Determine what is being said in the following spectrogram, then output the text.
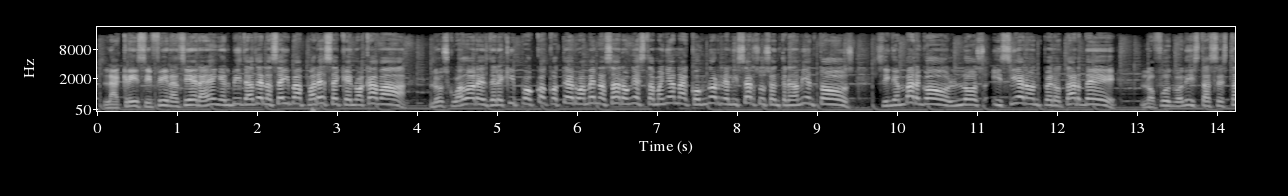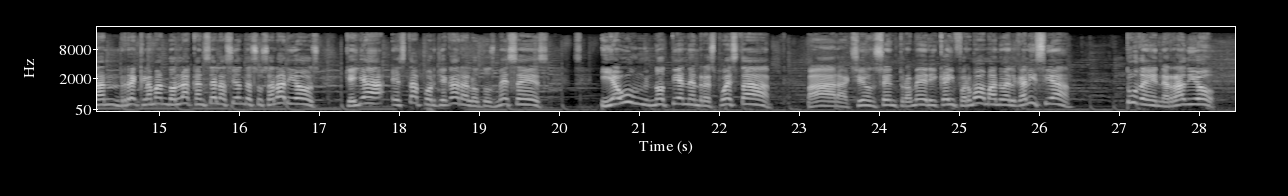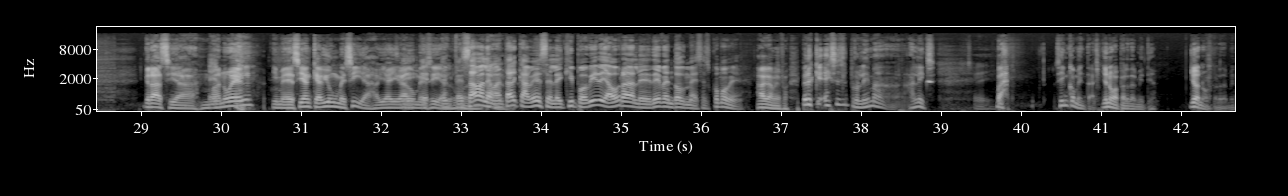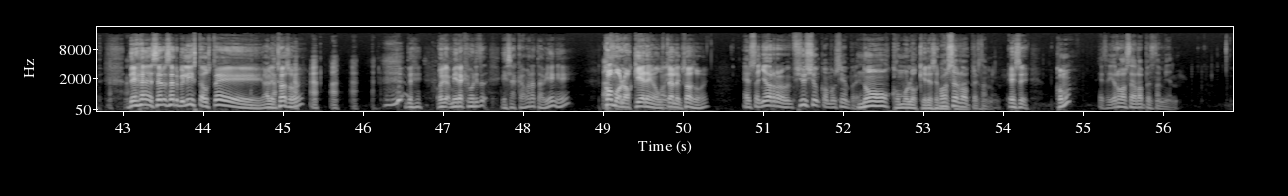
La crisis financiera en el Vida de la Ceiba parece que no acaba los jugadores del equipo cocotero amenazaron esta mañana con no realizar sus entrenamientos. Sin embargo, los hicieron pero tarde. Los futbolistas están reclamando la cancelación de sus salarios, que ya está por llegar a los dos meses. Y aún no tienen respuesta. Para Acción Centroamérica informó Manuel Galicia. TUDN Radio. Gracias, Manuel y me decían que había un Mesías, había llegado un e, Mesías. Empezaba a levantar cabeza el equipo vida y ahora le deben dos meses. ¿Cómo ve? Hágame. Pero es que ese es el problema, Alex. Va, sin comentarios. Yo no voy a perder mi tiempo. Yo no voy a perder mi tiempo. Deja de ser servilista usted, Alex Suazo, ¿eh? Oiga, mira qué bonita. Esa cámara está bien, ¿eh? ¿Cómo lo quieren a usted, Alex Suazo, eh? El señor Fusion, como siempre. No, ¿cómo lo quiere ese José López también. Ese, ¿Cómo? El señor José López también.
